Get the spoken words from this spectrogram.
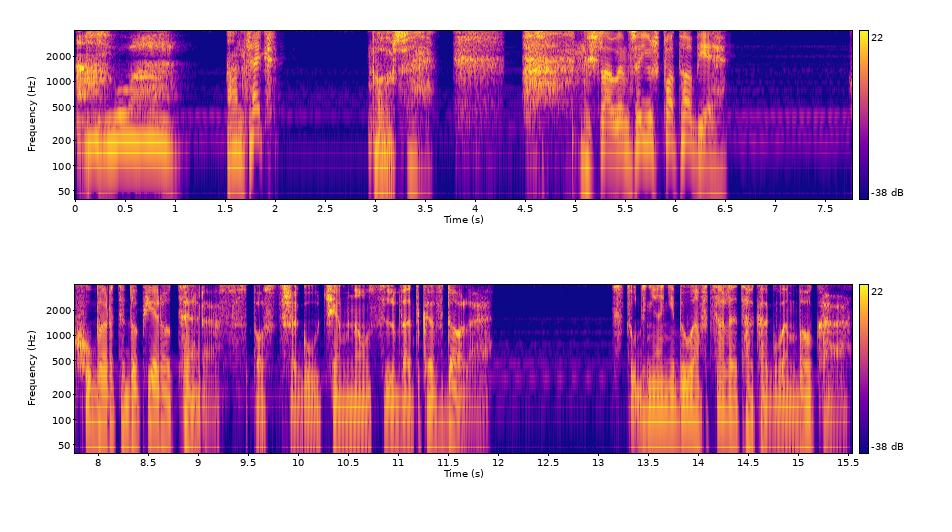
Ała! Antek? Boże, myślałem, że już po tobie. Hubert dopiero teraz spostrzegł ciemną sylwetkę w dole. Studnia nie była wcale taka głęboka.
